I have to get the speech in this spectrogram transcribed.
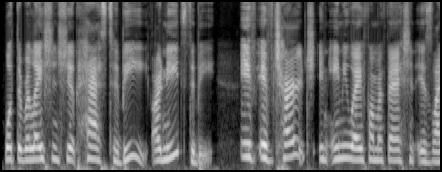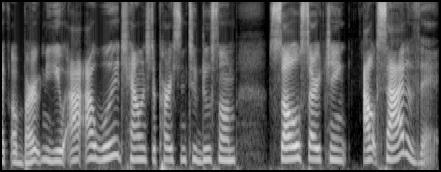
what the relationship has to be or needs to be. If if church in any way form or fashion is like a burden to you i, I would challenge the person to do some soul searching outside of that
